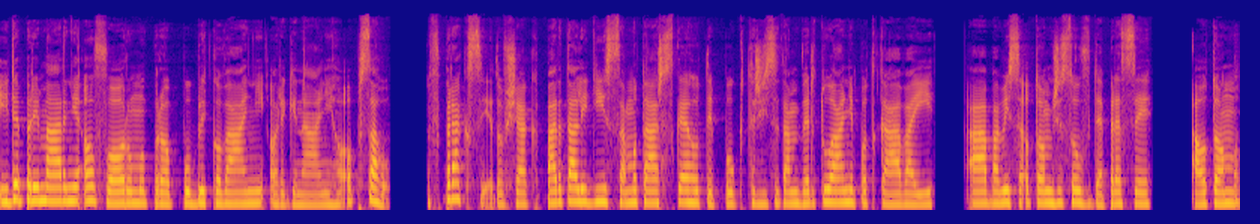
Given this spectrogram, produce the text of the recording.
Jde primárně o fórum pro publikování originálního obsahu. V praxi je to však parta lidí samotářského typu, kteří se tam virtuálně potkávají a baví se o tom, že jsou v depresi a o tom,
